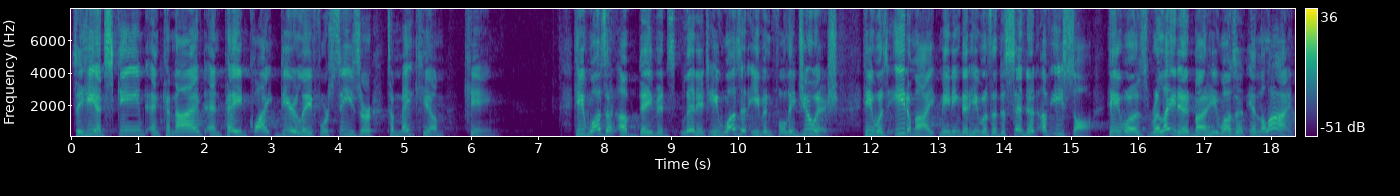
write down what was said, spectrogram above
See, he had schemed and connived and paid quite dearly for Caesar to make him king. He wasn't of David's lineage, he wasn't even fully Jewish. He was Edomite, meaning that he was a descendant of Esau. He was related, but he wasn't in the line.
